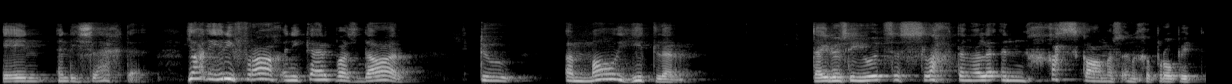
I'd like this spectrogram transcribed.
en in die slegte. Ja, hierdie vraag in die kerk was daar toe 'n mal Hitler tydens die Joodse slagting hulle in gaskamers ingeprop het.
